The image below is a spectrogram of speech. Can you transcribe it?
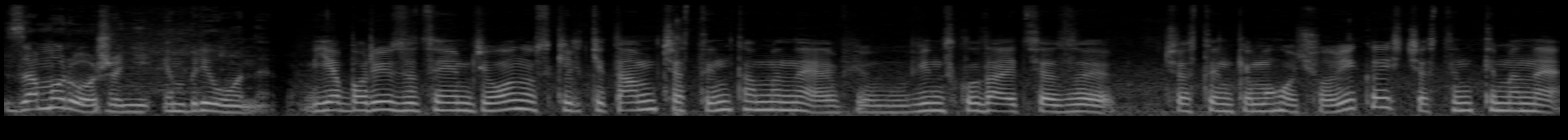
заморожені ембріони. Я борюсь за цей ембріон, оскільки там частинка мене. Він складається з частинки мого чоловіка і з частинки мене.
